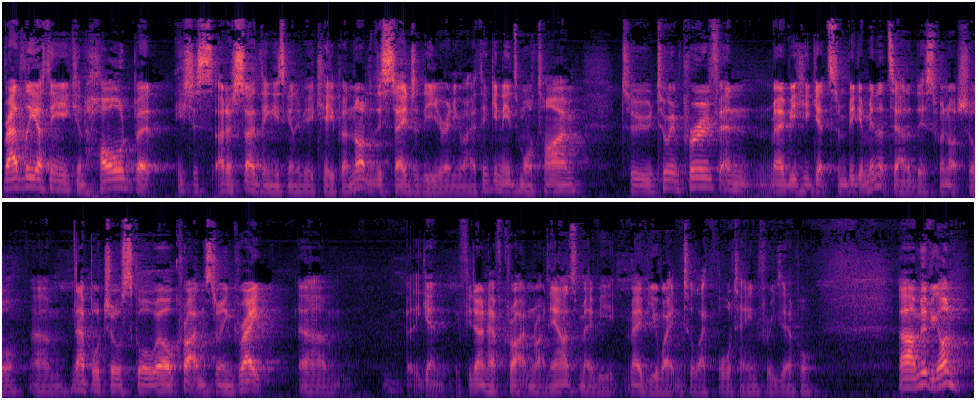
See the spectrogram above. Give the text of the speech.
Radley, I think he can hold, but he's just I just don't think he's going to be a keeper. Not at this stage of the year, anyway. I think he needs more time to to improve, and maybe he gets some bigger minutes out of this. We're not sure. Um, Nat Butcher will score well. Crichton's doing great, um, but again, if you don't have Crichton right now, it's maybe maybe you wait until like fourteen, for example. Uh, moving on,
